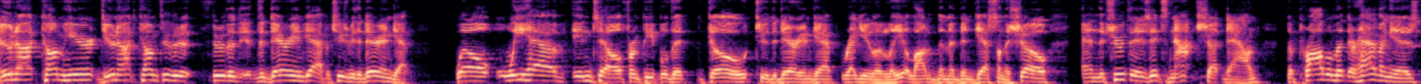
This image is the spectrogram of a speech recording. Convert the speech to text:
Do not come here. Do not come through the through the the Darien Gap. Excuse me, the Darien Gap. Well, we have intel from people that go to the Darien Gap regularly. A lot of them have been guests on the show. And the truth is, it's not shut down. The problem that they're having is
